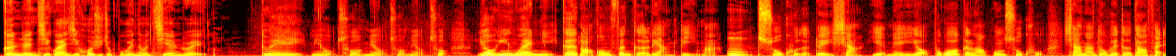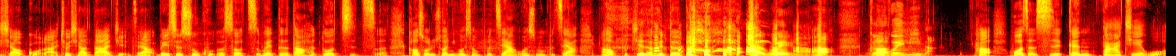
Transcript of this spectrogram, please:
跟人际关系，或许就不会那么尖锐了。对，没有错，没有错，没有错。又因为你跟老公分隔两地嘛，嗯，诉苦的对象也没有。不过我跟老公诉苦，相当都会得到反效果啦。就像大姐这样，每次诉苦的时候，只会得到很多指责，告诉你说你为什么不这样，为什么不这样，然后不见得会得到 安慰啦哈。跟闺蜜嘛，好，或者是跟大姐我，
